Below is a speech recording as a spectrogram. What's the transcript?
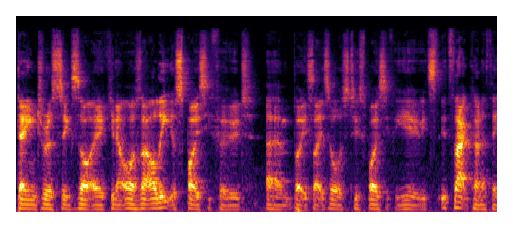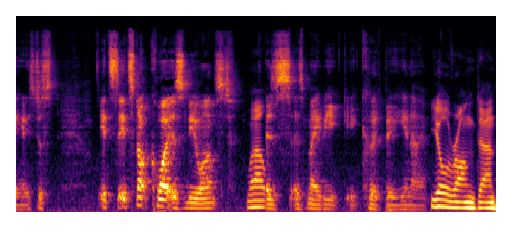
dangerous exotic. You know, oh, I was like I'll eat your spicy food, um, but it's like it's always too spicy for you. It's it's that kind of thing. And it's just it's it's not quite as nuanced Well, as as maybe it could be. You know. you're wrong, Dan.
